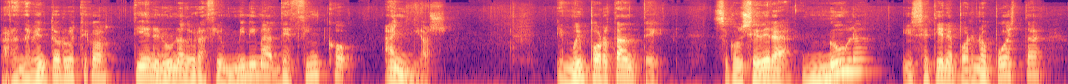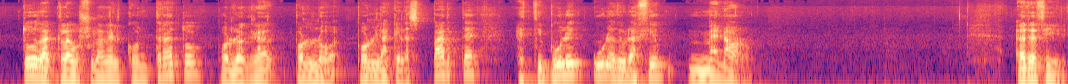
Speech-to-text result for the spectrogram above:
Los arrendamientos rústicos tienen una duración mínima de 5 años. Es muy importante, se considera nula y se tiene por no puesta toda cláusula del contrato por, la que las partes estipulen una duración menor. Es decir,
